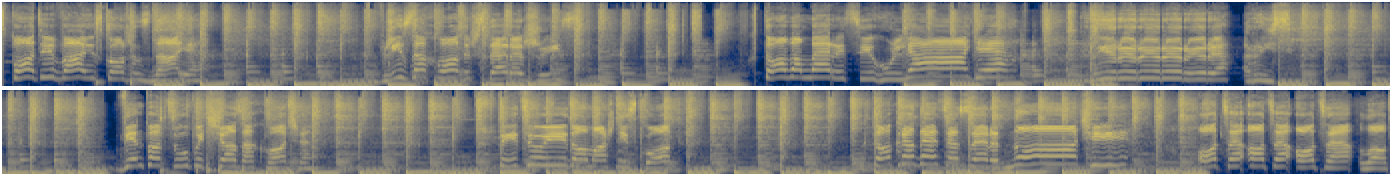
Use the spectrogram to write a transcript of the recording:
Сподіваюсь, кожен знає. В ліс заходиш, стережись. Хто в Америці гуляє? Ри-ри-ри-ри-ри-ри, рись. Оце, оце лот.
